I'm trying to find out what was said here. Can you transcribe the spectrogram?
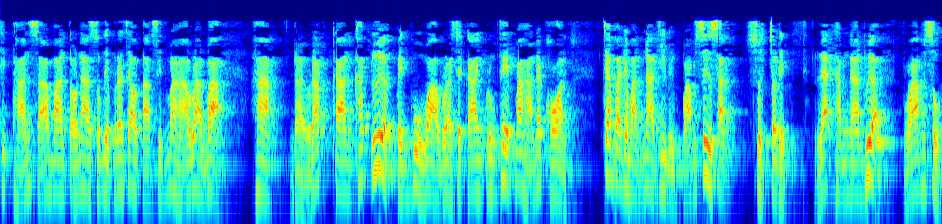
ธิษฐานสาบานต่อหน้าสมเด็จพระเจ้าตากสินมหาราชว่า หากได้รับการคัดเลือกเป็นผู้ว่าราชการกรุงเทพมหานคร จะปฏิบัติหน้าที่ด้วยความซื่อสัตย์สุจริต และทำงานเพื่อความสุข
